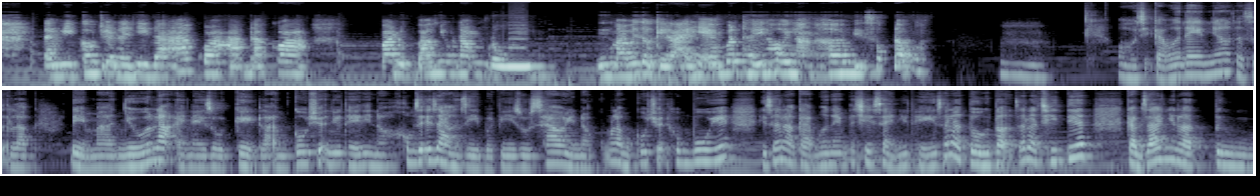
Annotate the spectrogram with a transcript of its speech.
Tại vì câu chuyện này thì đã qua đã qua qua được bao nhiêu năm rồi. Mà bây giờ kể lại thì em vẫn thấy hơi hơi bị xúc động. Ừ. Ồ, chị cảm ơn em nhá. Thật sự là để mà nhớ lại này, rồi kể lại một câu chuyện như thế thì nó không dễ dàng gì, bởi vì dù sao thì nó cũng là một câu chuyện không vui ấy. Thì rất là cảm ơn em đã chia sẻ như thế, rất là tường tận, rất là chi tiết. Cảm giác như là từng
